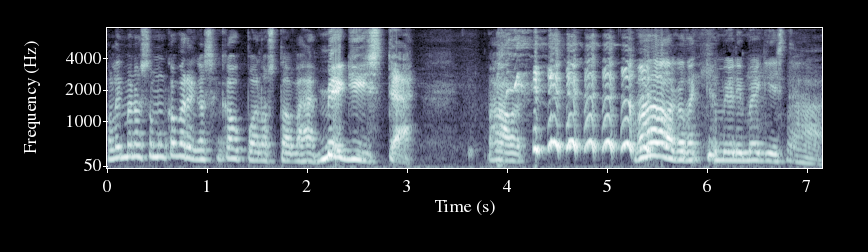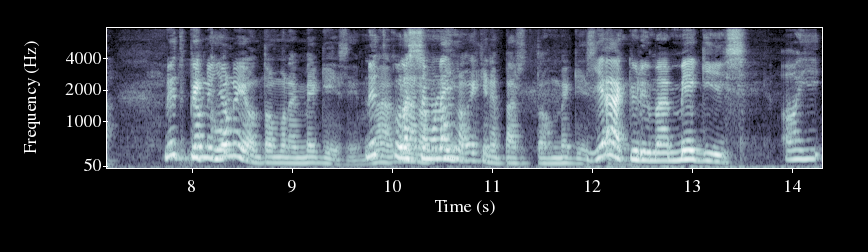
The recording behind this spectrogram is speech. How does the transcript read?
Olin menossa mun kaverin kanssa kauppaan ostaa vähän Megistä. Vähän, vähän alkoi tekee mieli Megistä. Vähän. Nyt Joni, pikku Joni on tommonen megisi. Nyt Mä- kuule semmonen- Mä en oo ikinä päässyt tohon megisiin. jääkylmään Megis. Ai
